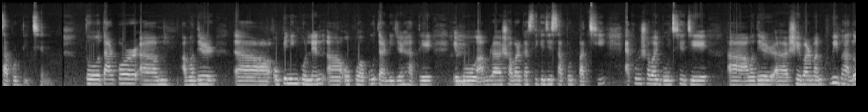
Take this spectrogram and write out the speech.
সাপোর্ট দিচ্ছেন। তো তারপর আমাদের ওপেনিং করলেন অপু আপু তার নিজের হাতে এবং আমরা সবার কাছ থেকে যে সাপোর্ট পাচ্ছি, এখন সবাই বলছে যে আমাদের সেবার মান খুবই ভালো।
